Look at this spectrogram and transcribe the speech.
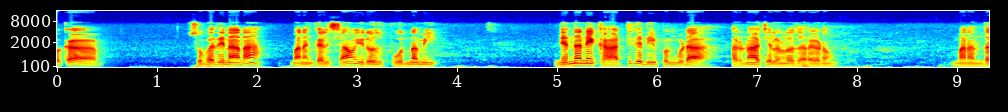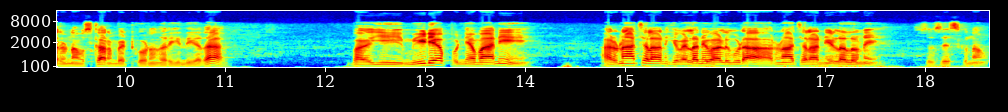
ఒక శుభదినాన మనం కలిసాం ఈరోజు పూర్ణమి. నిన్ననే కార్తీక దీపం కూడా అరుణాచలంలో జరగడం మనందరం నమస్కారం పెట్టుకోవడం జరిగింది కదా. ఈ మీడియా పుణ్యమా అని అరుణాచలానికి వెళ్ళని వాళ్ళు కూడా అరుణాచలాన్ని ఇళ్ళలోనే చూసేసుకున్నాం.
